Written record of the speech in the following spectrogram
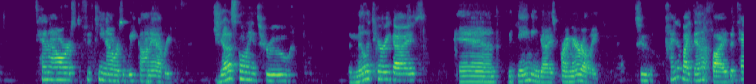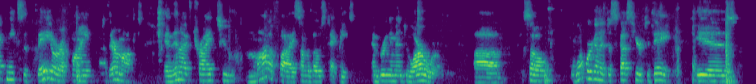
10 hours to 15 hours a week on average, just going through the military guys and the gaming guys primarily to kind of identify the techniques that they are applying to their models. And then I've tried to modify some of those techniques and bring them into our world. Um, so what we're going to discuss here today is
